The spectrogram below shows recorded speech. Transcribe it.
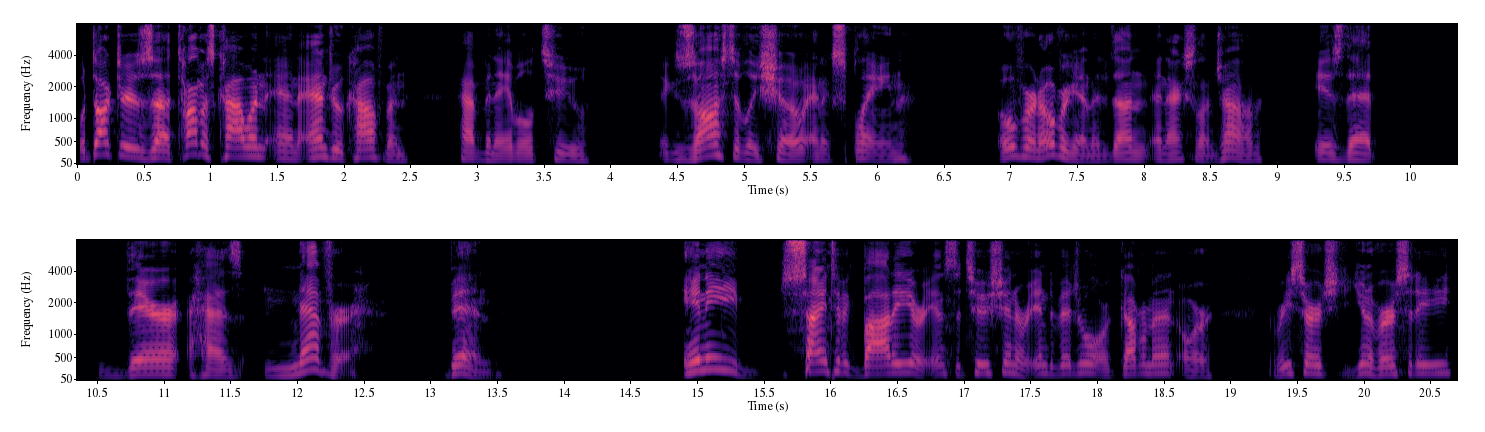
what doctors uh, Thomas Cowan and Andrew Kaufman have been able to exhaustively show and explain over and over again, they've done an excellent job, is that there has never been any scientific body or institution or individual or government or research university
